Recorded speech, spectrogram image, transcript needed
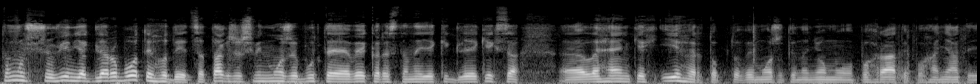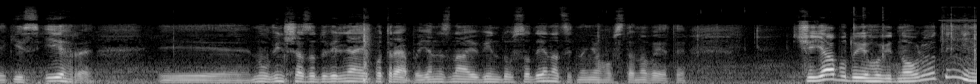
Тому що він як для роботи годиться, так же ж він може бути використаний для якихось е, легеньких ігор, тобто ви можете на ньому пограти, поганяти якісь ігри. І ну, він ще задовільняє потреби. Я не знаю Windows 11 на нього встановити. Чи я буду його відновлювати? Ні.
